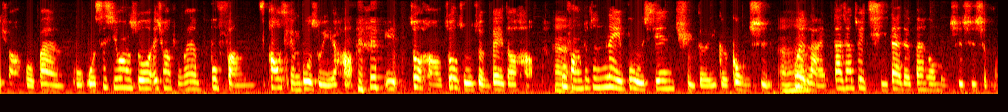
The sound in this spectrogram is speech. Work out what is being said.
HR 伙伴。我我是希望说，HR 伙伴不妨超前部署也好，做好做足准备都好，不妨就是内部先取得一个共识。嗯、未来大家最期待的办公模式是什么？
